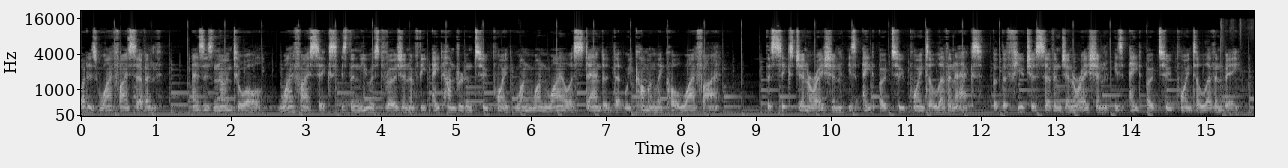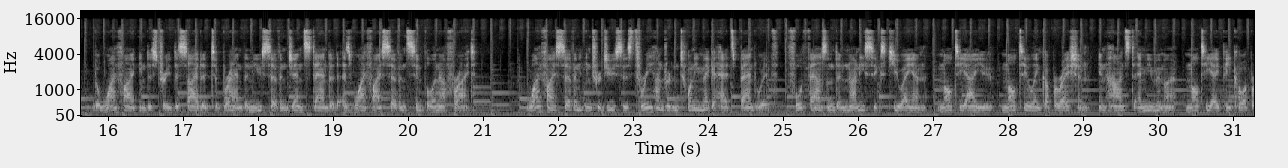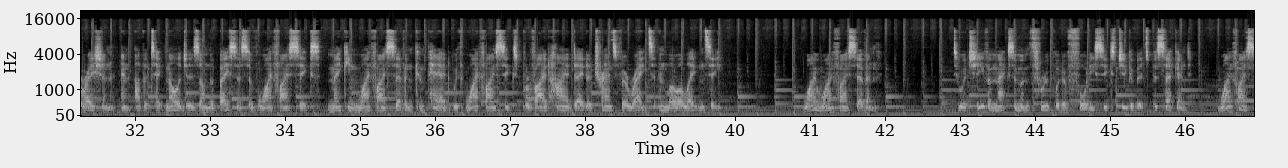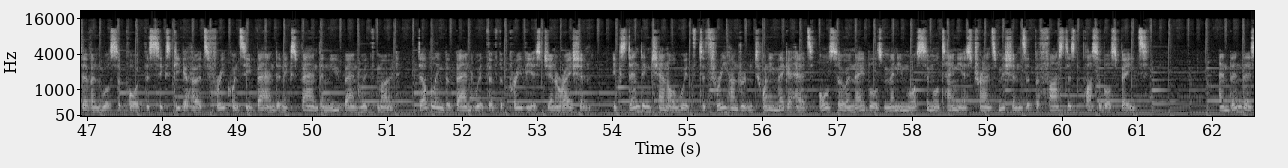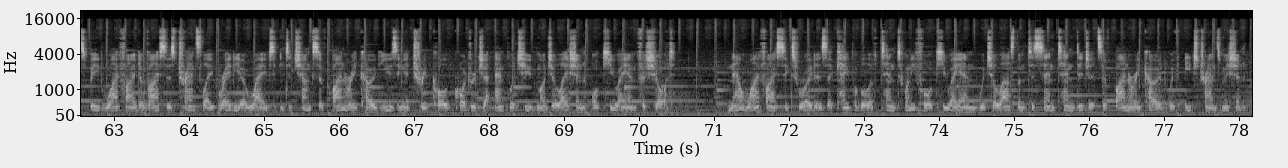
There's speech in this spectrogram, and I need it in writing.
What is Wi-Fi 7? As is known to all, Wi-Fi 6 is the newest version of the 802.11 wireless standard that we commonly call Wi-Fi. The sixth generation is 802.11ax, but the future 7 generation is 802.11be. The Wi-Fi industry decided to brand the new 7 gen standard as Wi-Fi 7 simple enough right? Wi-Fi 7 introduces 320 MHz bandwidth, 4096 QAM, multi-RU, multi-link operation, enhanced MU-MIMO, multi-AP cooperation, and other technologies on the basis of Wi-Fi 6, making Wi-Fi 7 compared with Wi-Fi 6 provide higher data transfer rates and lower latency. Why Wi-Fi 7? To achieve a maximum throughput of 46 gigabits per second, Wi-Fi 7 will support the 6 GHz frequency band and expand the new bandwidth mode, doubling the bandwidth of the previous generation. Extending channel width to 320 MHz also enables many more simultaneous transmissions at the fastest possible speeds. And then their speed Wi-Fi devices translate radio waves into chunks of binary code using a trick called quadrature amplitude modulation or QAM for short. Now Wi-Fi 6 routers are capable of 1024 QAM which allows them to send 10 digits of binary code with each transmission.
